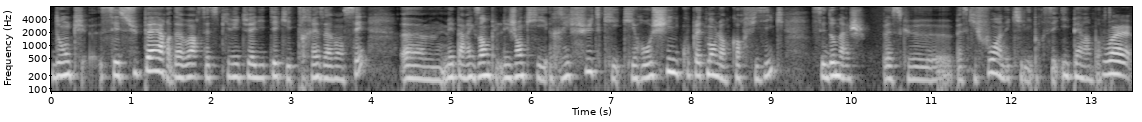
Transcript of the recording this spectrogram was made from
Donc c'est super d'avoir cette spiritualité qui est très avancée. Euh, mais par exemple, les gens qui réfutent, qui, qui rechignent complètement leur corps physique, c'est dommage. Parce que parce qu'il faut un équilibre, c'est hyper important. Ouais.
